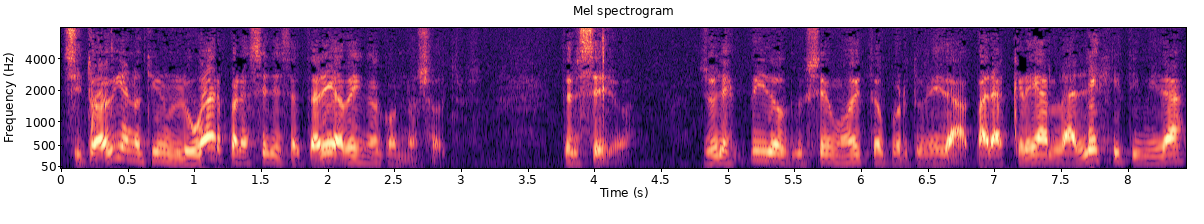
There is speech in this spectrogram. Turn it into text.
Si todavía no tiene un lugar para hacer esa tarea, venga con nosotros. Tercero, yo les pido que usemos esta oportunidad para crear la legitimidad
